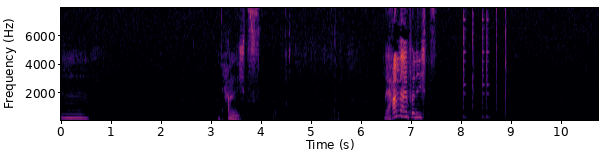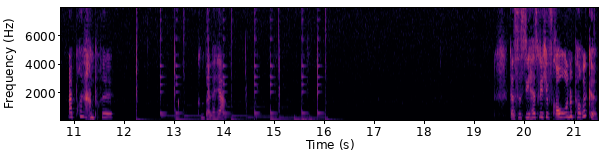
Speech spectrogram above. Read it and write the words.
Hm. Wir haben nichts. Wir haben einfach nichts. April, April. Kommt alle her. Das ist die hässliche Frau ohne Perücke.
